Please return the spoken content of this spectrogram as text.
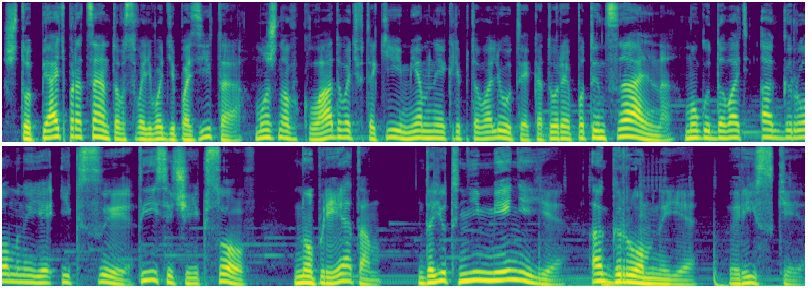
что 5% своего депозита можно вкладывать в такие мемные криптовалюты, которые потенциально могут давать огромные иксы, тысячи иксов, но при этом дают не менее огромные риски.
